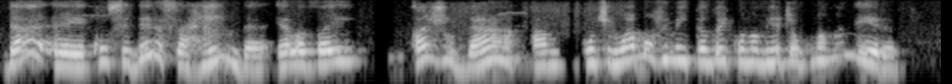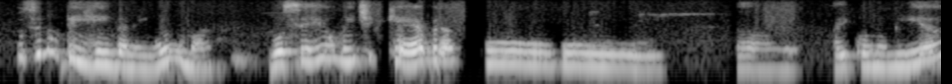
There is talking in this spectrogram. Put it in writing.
dar, é, conceder essa renda, ela vai ajudar a continuar movimentando a economia de alguma maneira. Você não tem renda nenhuma, você realmente quebra o, o a, a economia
